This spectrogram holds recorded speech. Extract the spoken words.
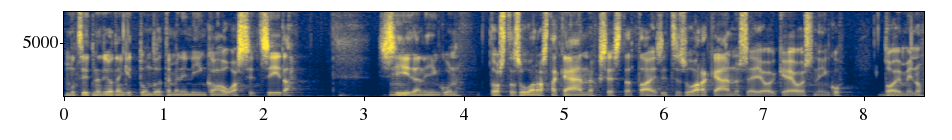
mutta sitten jotenkin tuntui, että meni niin kauas sit siitä, siitä mm. niin kuin tosta suorasta käännöksestä, tai sitten se suora käännös ei oikein olisi niin kuin toiminut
